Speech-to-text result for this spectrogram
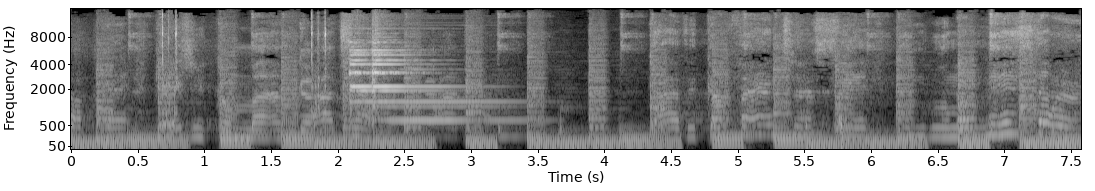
답답해깨질 것만 같아 따뜻한 fantasy 궁금한 mystery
